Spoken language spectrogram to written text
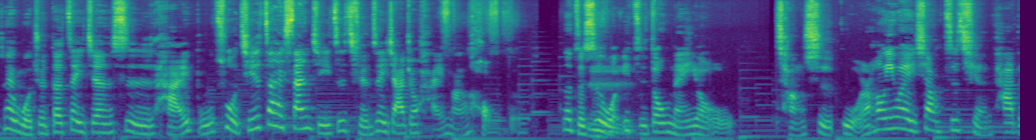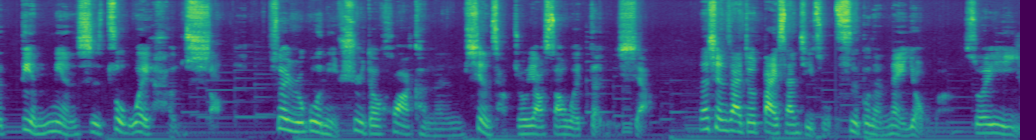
所以我觉得这间是还不错。其实，在三级之前，这家就还蛮红的。那只是我一直都没有尝试过。嗯、然后，因为像之前它的店面是座位很少，所以如果你去的话，可能现场就要稍微等一下。那现在就拜三级主次不能内用嘛，所以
